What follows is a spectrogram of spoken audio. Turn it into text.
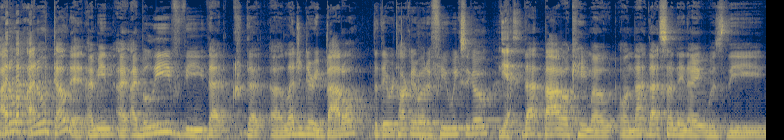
I don't. I don't doubt it. I mean, I, I believe the that that uh, legendary battle that they were talking about a few weeks ago. yes. That battle came out on that that Sunday night was the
